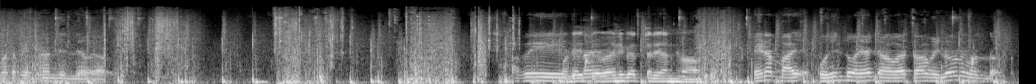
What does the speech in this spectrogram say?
මට පෙන්න්න දෙන්න ඔයා. අපේ මගේ තවැනි පැත්තර යන්නවා එනම් බයි කොහින්ට ඔයන් අවතාව වෙනවන වන්නවා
